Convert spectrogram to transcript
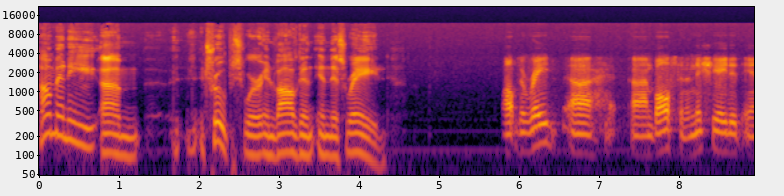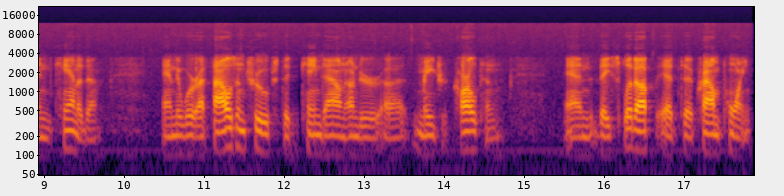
How many um, troops were involved in, in this raid? Well, the raid uh, on Ballston initiated in Canada, and there were a thousand troops that came down under uh, Major Carleton, and they split up at uh, Crown Point.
